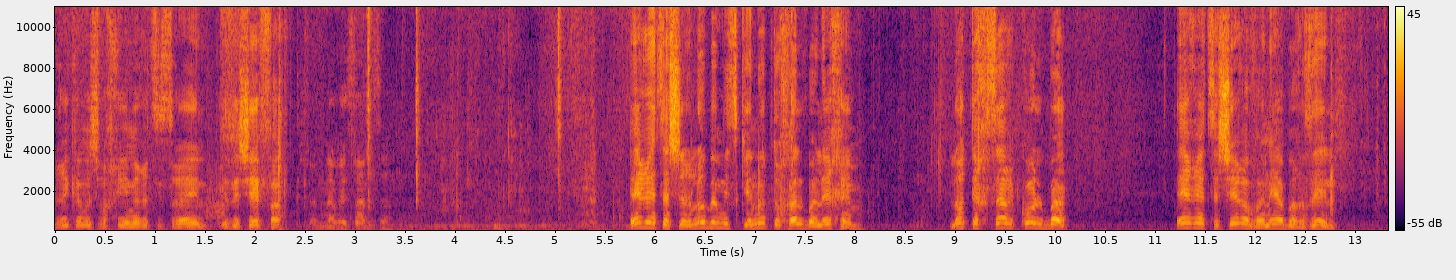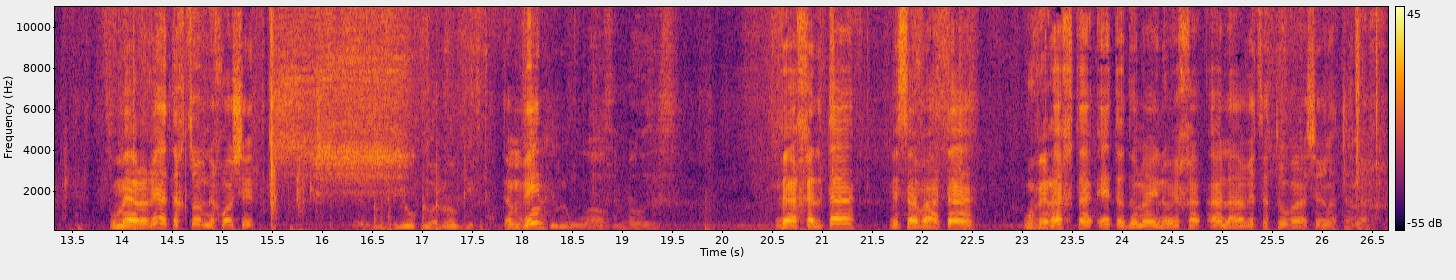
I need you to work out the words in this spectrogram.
תראה כמה שבחים, ארץ ישראל, איזה שפע. שמנה וסלסה. ארץ אשר לא במסכנות תאכל בה לחם, לא תחסר כל בה. ארץ אשר אבניה ברזל, ומהרריה תחצוב נחושת. איזה דיוק גאולוגי. אתה מבין? כאילו. ואכלת ושבעת, וברכת את אדוני אלוהיך על הארץ הטובה אשר נתן לך.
